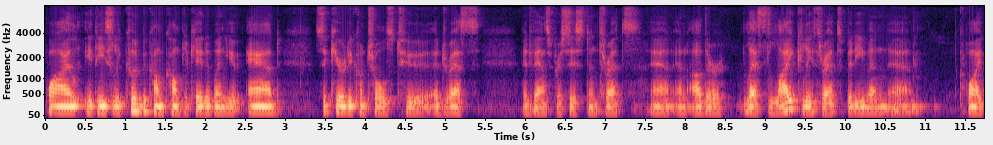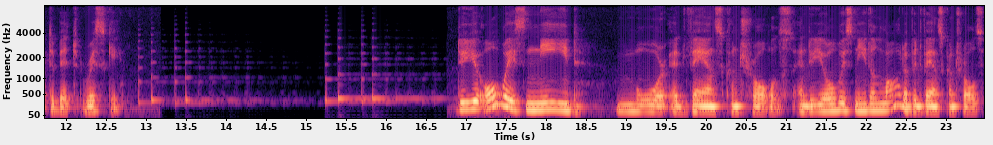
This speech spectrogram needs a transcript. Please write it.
while it easily could become complicated when you add security controls to address advanced persistent threats and, and other less likely threats, but even um, quite a bit risky. Do you always need more advanced controls? And do you always need a lot of advanced controls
